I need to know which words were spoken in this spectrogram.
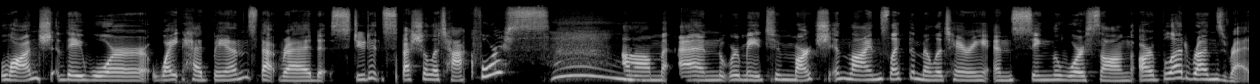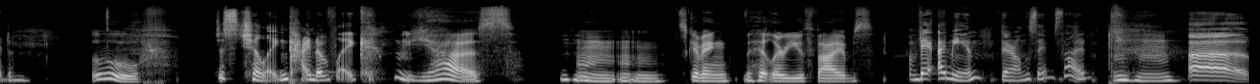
launch, they wore white headbands that read Student Special Attack Force. Um, and were made to march in lines like the military and sing the war song, Our Blood Runs Red. Ooh, Just chilling, kind of like. hmm, yes. mhm. Mm, mm-mm. It's giving the Hitler Youth vibes. They- I mean, they're on the same side. Mm-hmm. uh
